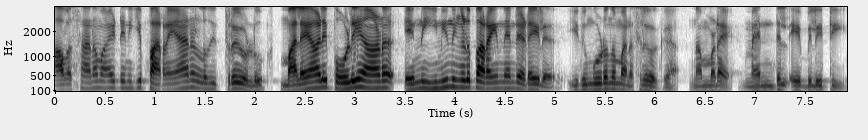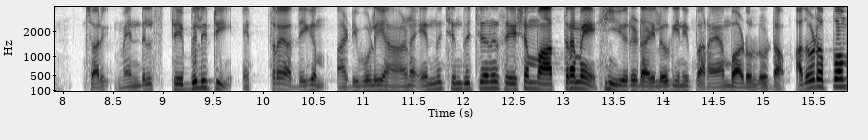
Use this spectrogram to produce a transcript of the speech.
അവസാനമായിട്ട് എനിക്ക് പറയാനുള്ളത് ഇത്രയേ ഉള്ളൂ. മലയാളി പൊളിയാണ് എന്ന് ഇനി നിങ്ങൾ പറയുന്നതിന്റെ ഇടയിൽ ഇതും കൂടെ ഒന്ന് മനസ്സിൽ വെക്കുക. നമ്മുടെ mental ability sorry mental stability എത്ര അധികം അടിപൊളിയാണ് എന്ന് ചിന്തിച്ചതിന് ശേഷം മാത്രമേ ഈ ഒരു ഡയലോഗ് ഇനി പറയാൻ പാടുള്ളൂ കേട്ടോ അതോടൊപ്പം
